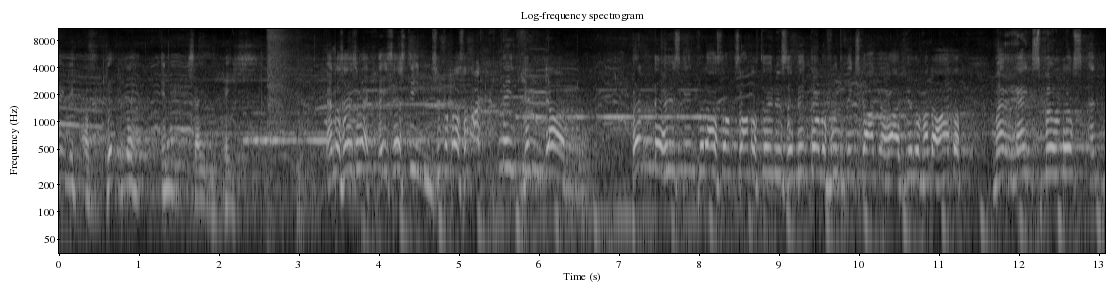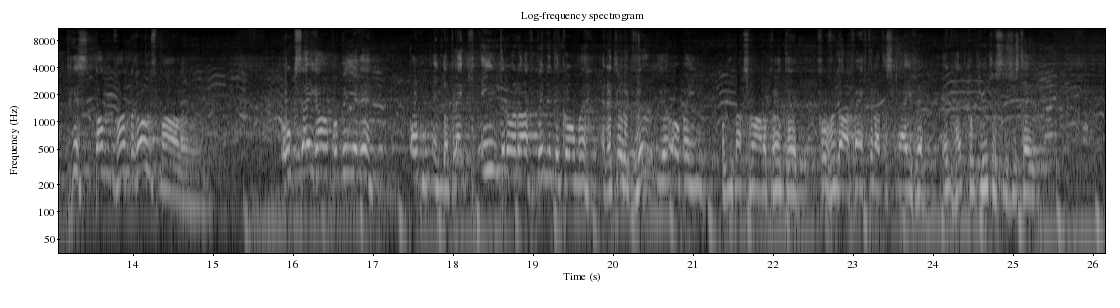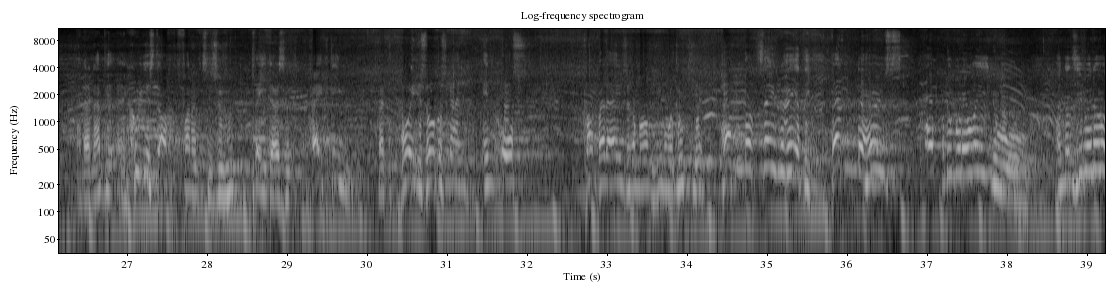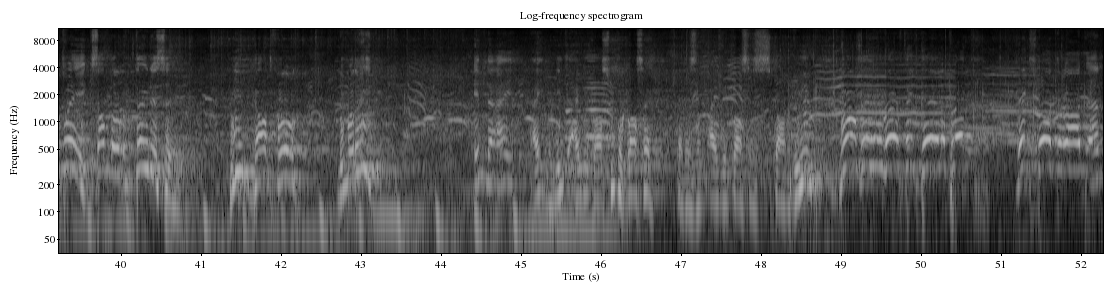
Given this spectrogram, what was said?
eindigt als derde in zijn race. En dan zijn ze weg. Race 16, superklasse 8, 9 jaar. Ben de Heuskind van Alexander Teunissen, Mick Dollevoet, Rick Schakeraar, Julle van der Hater, Marijn Smulders en Tristan van Roosmalen. Ook zij gaan proberen om in de plek 1 door 8 binnen te komen. En natuurlijk wil je op één om die maximale punten voor vandaag weg te laten schrijven in het computersysteem. Dan heb je een goede start van het seizoen 2015. Met mooie zonneschijn in Os. Vlak bij de IJzeren Man, hier op het hoekje. 147, Ben de Heus op nummer 1. En dan zien we nummer 2, Xander Teunissen. Wie gaat voor nummer 3? In de ei, ei, niet eigen klas, superklasse. Dat is een eigen klasse kategorie. 057, derde plek. Rick Starkeraad en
